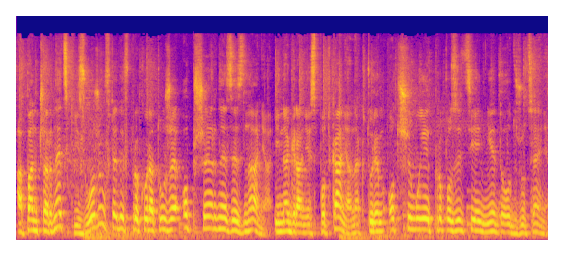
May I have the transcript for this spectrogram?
a pan Czarnecki złożył wtedy w prokuraturze obszerne zeznania i nagranie spotkania, na którym otrzymuje propozycję nie do odrzucenia.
